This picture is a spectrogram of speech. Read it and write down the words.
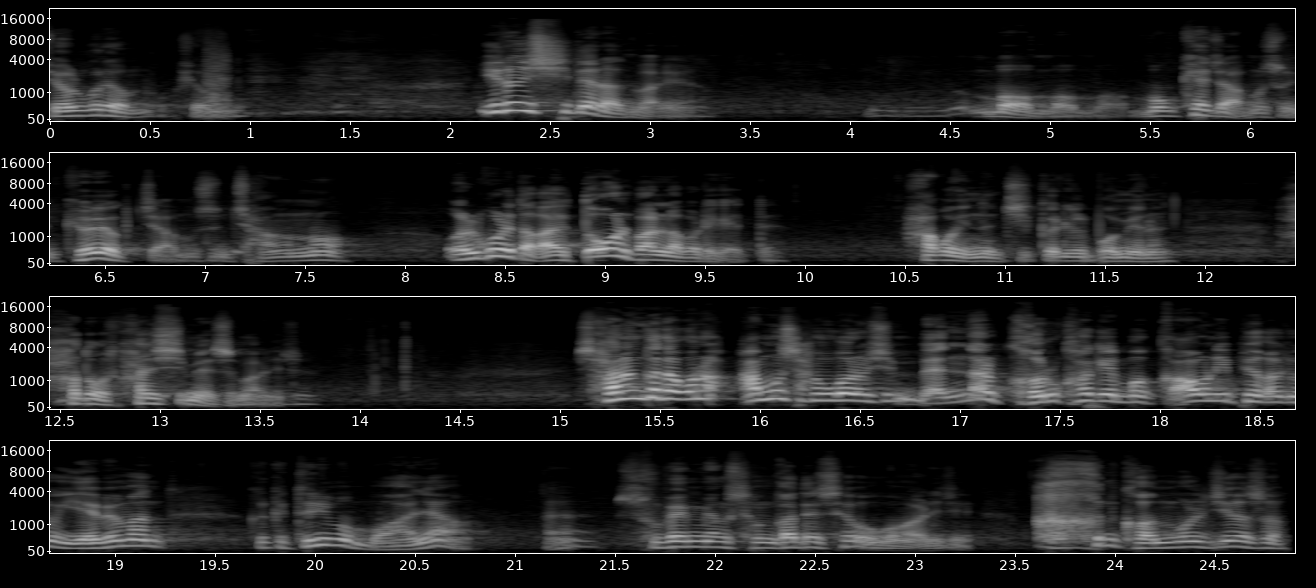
제 얼굴에 혹시 없는? 이런 시대란 말이에요. 뭐, 뭐, 뭐, 목회자, 무슨 교역자, 무슨 장로, 얼굴에다가 똥을 발라버리겠대. 하고 있는 짓거리를 보면은 하도 한심해서 말이죠. 사는 것하고는 아무 상관없이 맨날 거룩하게 뭐 가운 입혀가지고 예배만 그렇게 드리면 뭐하냐? 예? 수백 명 성가대 세우고 말이지. 큰 건물 지어서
